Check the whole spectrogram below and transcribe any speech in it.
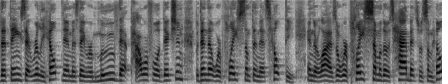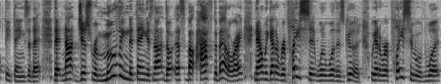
the things that really help them is they remove that powerful addiction, but then they'll replace something that's healthy in their lives, or replace some of those habits with some healthy things. So that that not just removing the thing is not the, that's about half the battle, right? Now we got to replace it with what is good. We got to replace it with what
